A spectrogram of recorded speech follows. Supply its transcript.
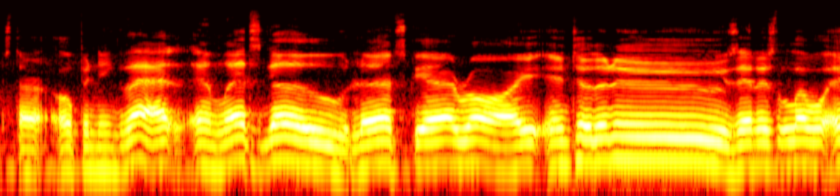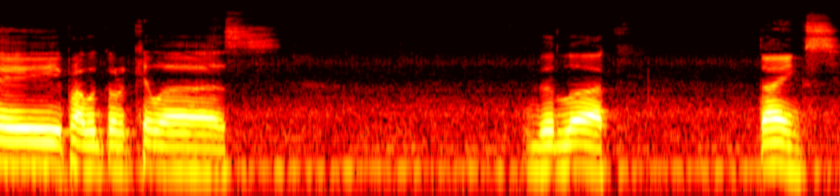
Start opening that, and let's go. Let's get right into the news. And it's level 8, probably gonna kill us. Good luck. Thanks.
